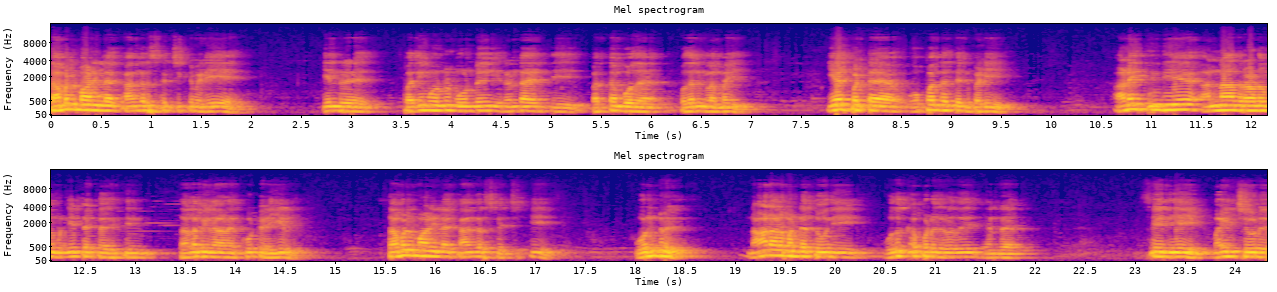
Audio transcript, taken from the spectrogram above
தமிழ் மாநில காங்கிரஸ் கட்சிக்கும் இடையே இன்று பதிமூன்று மூன்று இரண்டாயிரத்தி பத்தொன்பது புதன்கிழமை ஏற்பட்ட ஒப்பந்தத்தின்படி அனைத்து இந்திய அண்ணா திராவிட முன்னேற்ற கழகத்தின் தலைமையிலான கூட்டணியில் தமிழ் மாநில காங்கிரஸ் கட்சிக்கு ஒன்று நாடாளுமன்ற தொகுதி ஒதுக்கப்படுகிறது என்ற செய்தியை மகிழ்ச்சியோடு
